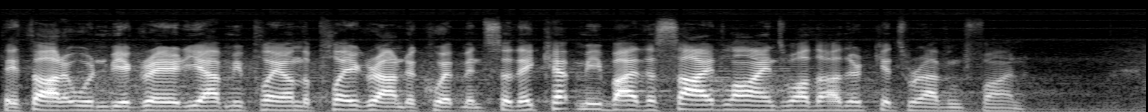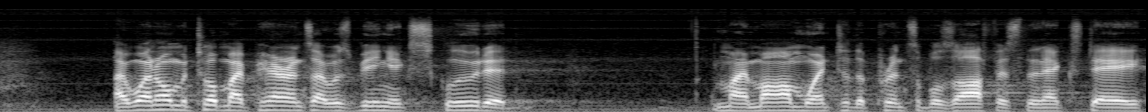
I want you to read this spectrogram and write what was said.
They thought it wouldn't be a great idea to have me play on the playground equipment, so they kept me by the sidelines while the other kids were having fun. I went home and told my parents I was being excluded. My mom went to the principal's office the next day,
